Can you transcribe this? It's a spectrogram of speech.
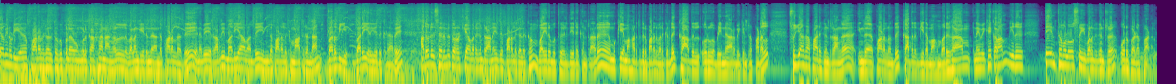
மரியாவினுடைய பாடல்கள் தொகுப்புல உங்களுக்காக நாங்கள் வழங்கியிருந்த அந்த பாடல் அது. எனவே ரவி மரியா வந்து இந்த பாடலுக்கு மாத்திரம்தான் வருதி வரி எழுதியிருக்கிறாரு. அதோடு சேர்ந்து தொடர்ச்சியாக வருகின்ற அனைத்து பாடல்களுக்கும் வைரமுத்து எழுதியிருக்கின்றாரு. முக்கியமாக அடுத்த பாடல் வருகிறது காதல் ஒரு அப்படின்னு ஆரம்பிக்கின்ற பாடல். சுஜாதா பாடுகின்றாங்க. இந்த பாடல் வந்து காதலர் கீதமாகவும் வருகலாம் எனவே கேட்கலாம் இது தேன் தமிழோசை வழங்குகின்ற ஒரு பட பாடல்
